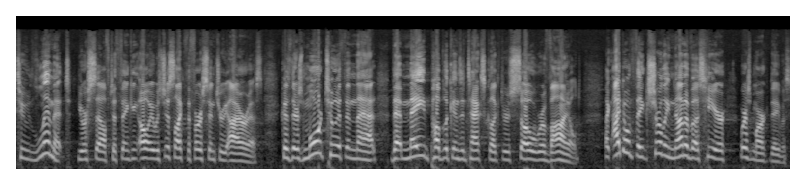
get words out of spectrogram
to limit yourself to thinking, oh, it was just like the first century IRS. Because there's more to it than that that made publicans and tax collectors so reviled. Like, I don't think, surely none of us here, where's Mark Davis?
